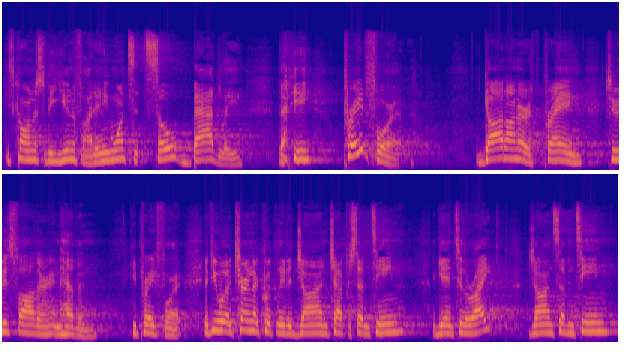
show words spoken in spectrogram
He's calling us to be unified, and he wants it so badly that he prayed for it. God on earth praying to his Father in heaven. He prayed for it. If you would turn there quickly to John chapter 17, again to the right, John 17.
